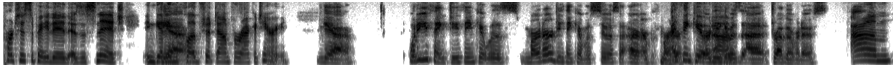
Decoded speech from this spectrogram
participated as a snitch in getting Yeah. the club shut down for racketeering. yeah. what do you think? Do you think it was murder? Do you think it was suicide or murder? I think it, or do you think um, it was a drug overdose Um,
